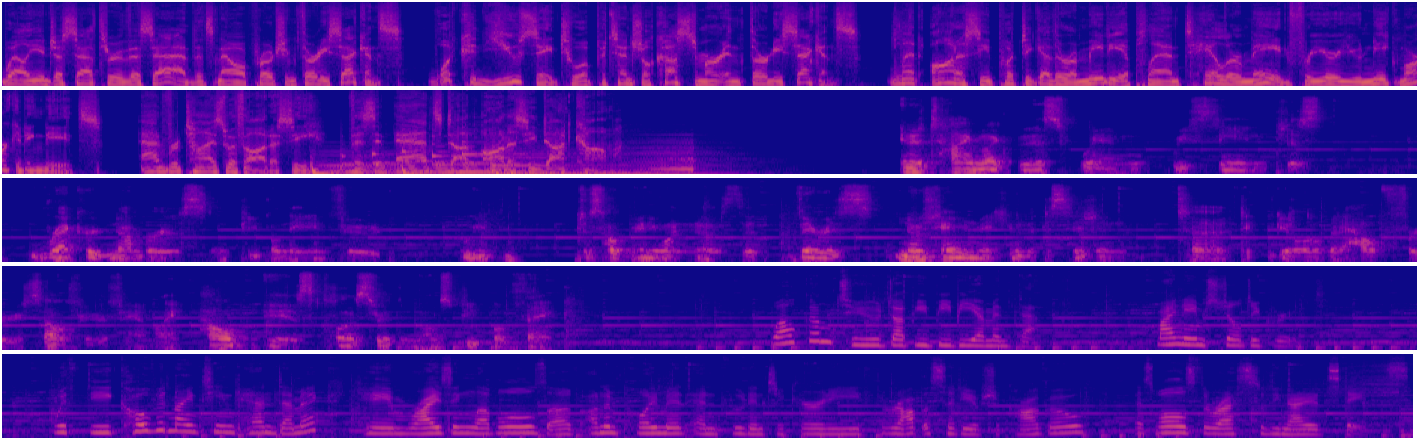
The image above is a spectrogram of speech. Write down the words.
Well, you just sat through this ad that's now approaching 30 seconds. What could you say to a potential customer in 30 seconds? Let Audacy put together a media plan tailor made for your unique marketing needs. Advertise with Audacy. Visit ads.audacy.com. In a time like this, when we've seen just record numbers of people needing food, we just hope anyone knows that there is no shame in making the decision to, to get a little bit of help for yourself or your family. Help is closer than most people think. Welcome to WBBM in Depth. My name's Jill DeGroot. With the COVID 19 pandemic came rising levels of unemployment and food insecurity throughout the city of Chicago, as well as the rest of the United States.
